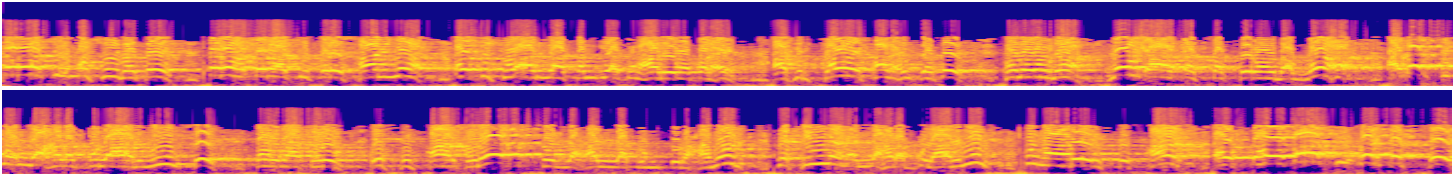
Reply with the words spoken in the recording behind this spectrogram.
طرح کی مصیبتیں، طرح طرح کی پریشانیاں اور دشواریاں تنگیاں تمہارے اوپر ہیں۔ آخر کیا ایسا نہیں کرتے فلونا لولا تستغفرون اللہ۔ اگر تم اللہ رب العالمین سے توبہ کرو، استغفار کرو، تو لعلکم ترحمون۔ یقیناً اللہ رب العالمین تمہارے استفار اور توبہ کی برکت سے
